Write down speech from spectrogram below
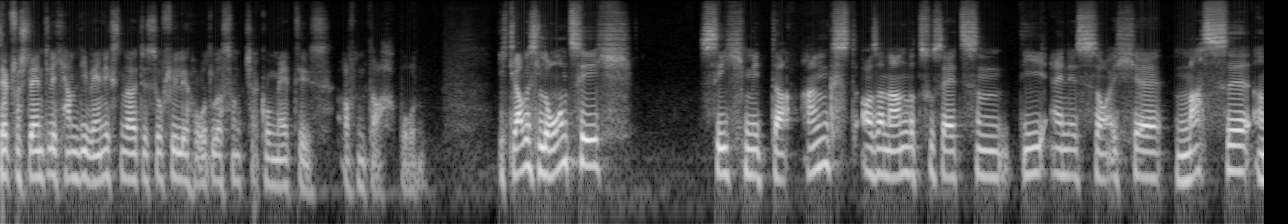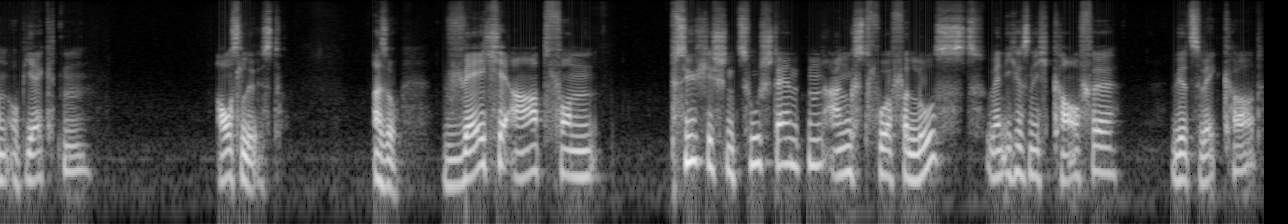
Selbstverständlich haben die wenigsten Leute so viele Hodlers und Giacomettis auf dem Dachboden. Ich glaube, es lohnt sich, sich mit der Angst auseinanderzusetzen, die eine solche Masse an Objekten auslöst. Also, welche Art von psychischen Zuständen, Angst vor Verlust, wenn ich es nicht kaufe, wird es weggehaut?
